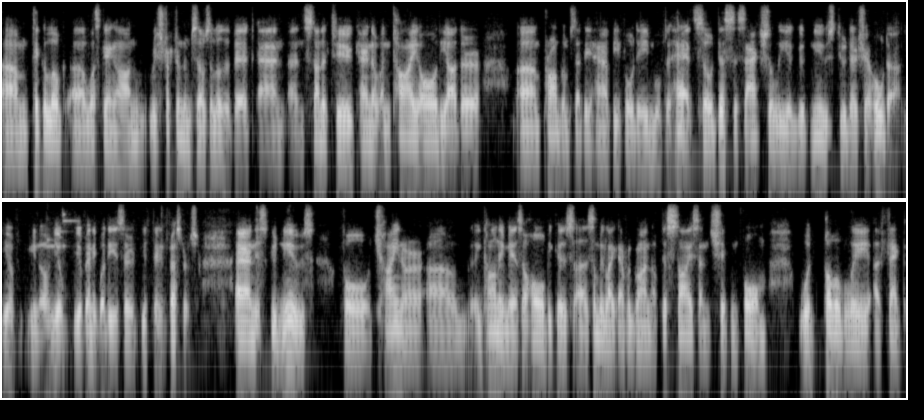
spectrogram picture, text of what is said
um, take a look uh, what's going on, restructure themselves a little bit, and and started to kind of untie all the other um, problems that they have before they moved ahead. So this is actually a good news to their shareholder. if you know, you have anybody is their, is their investors, and it's good news for China uh, economy as a whole because uh, something like Evergrande of this size and shape and form would probably affect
